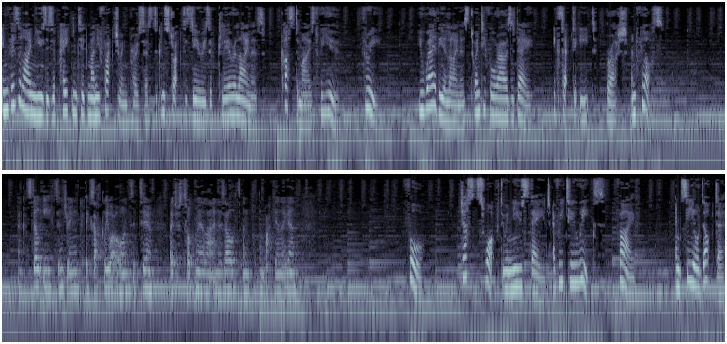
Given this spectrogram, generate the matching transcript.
Invisalign uses a patented manufacturing process to construct a series of clear aligners, customized for you. 3. You wear the aligners 24 hours a day, except to eat, brush and floss. I could still eat and drink exactly what I wanted to. I just took my aligners out and put them back in again. 4. Just swap to a new stage every two weeks. 5. And see your doctor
